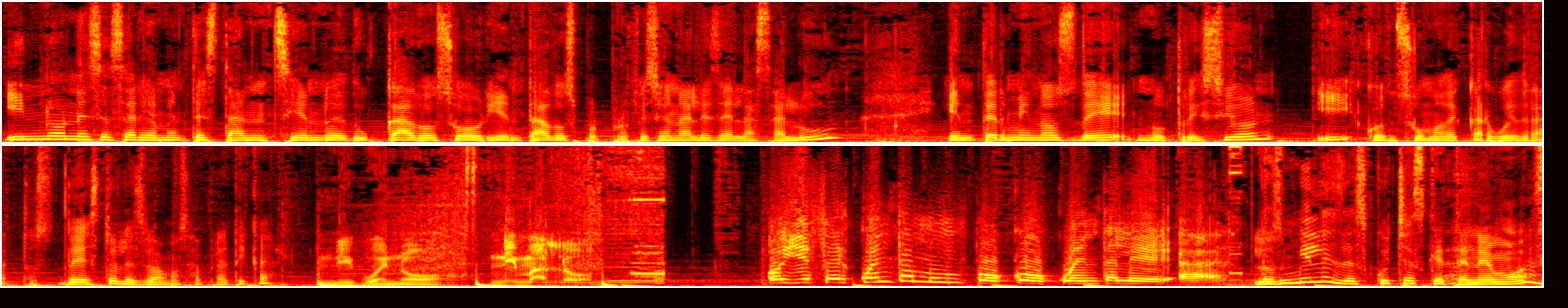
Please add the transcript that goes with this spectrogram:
y no necesariamente están siendo educados o orientados por profesionales de la salud en términos de nutrición y consumo de carbohidratos. De esto les vamos a platicar ni bueno ni malo. Oye, Fer, cuéntame un poco, cuéntale a los miles de escuchas que tenemos,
